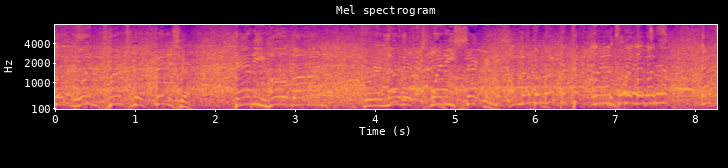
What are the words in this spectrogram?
Only one punch will finish him. Can he hold on for another 20 seconds? Another uppercut lands for Lewis. That's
